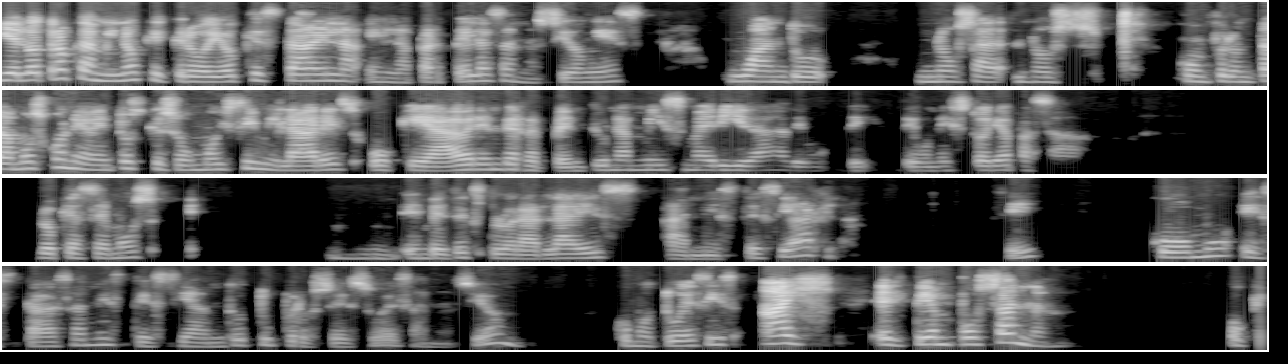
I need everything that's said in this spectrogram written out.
Y el otro camino que creo yo que está en la, en la parte de la sanación es cuando nos, nos confrontamos con eventos que son muy similares o que abren de repente una misma herida de, de, de una historia pasada. Lo que hacemos Mm, en vez de explorarla, es anestesiarla. ¿Sí? ¿Cómo estás anestesiando tu proceso de sanación? Como tú decís, ay, el tiempo sana. Ok,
